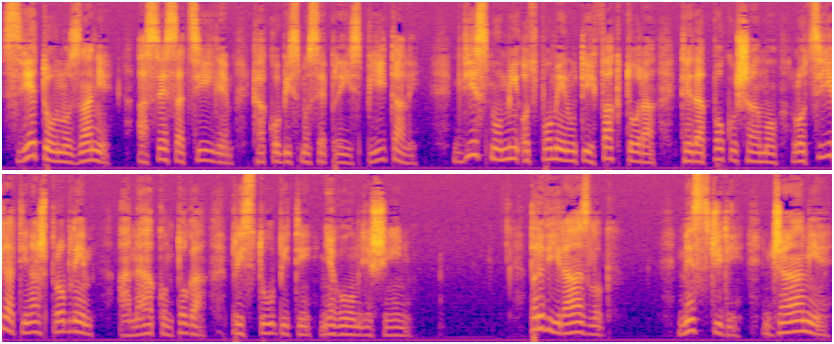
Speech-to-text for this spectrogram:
svjetovno znanje, a sve sa ciljem kako bismo se preispitali gdje smo mi od spomenutih faktora te da pokušamo locirati naš problem, a nakon toga pristupiti njegovom rješenju. Prvi razlog, mesčidi, džamije,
